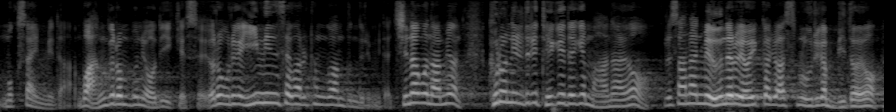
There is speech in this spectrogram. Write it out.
목사입니다. 뭐 안 그런 분이 어디 있겠어요? 여러분 우리가 이민 생활을 통과한 분들입니다. 지나고 나면 그런 일들이 되게 되게 많아요. 그래서 하나님의 은혜로 여기까지 왔음을 우리가 믿어요.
